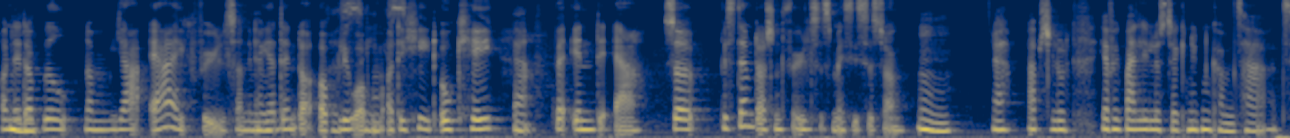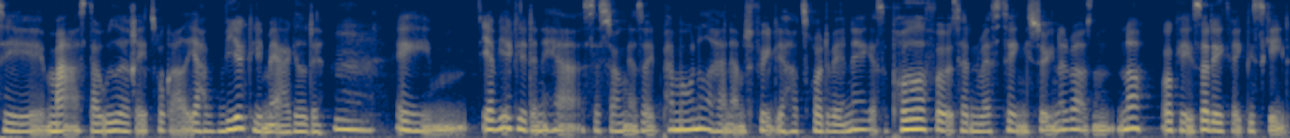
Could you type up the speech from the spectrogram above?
og netop mm. ved, når jeg er ikke følelserne, men jeg er den, der oplever præcis. dem, og det er helt okay, Ja. hvad end det er. Så bestemt også en følelsesmæssig sæson. Mm. Ja, absolut. Jeg fik bare lige lyst til at knytte en kommentar til Mars, der er ude af retrograd. Jeg har virkelig mærket det. Mm. Øhm, jeg virkelig denne her sæson, altså et par måneder har jeg nærmest følt, at jeg har trådt vand, ikke? Altså prøvet at få at tage en masse ting i søen, og det var sådan, nå, okay, så er det ikke rigtig sket.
